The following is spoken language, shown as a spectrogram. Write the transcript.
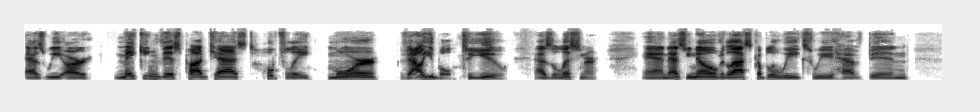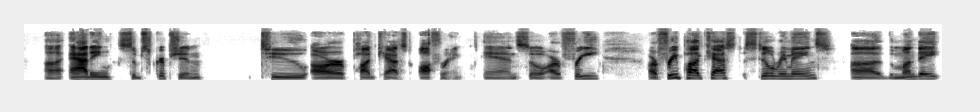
as we are making this podcast hopefully more valuable to you as a listener. And as you know, over the last couple of weeks, we have been uh, adding subscription to our podcast offering. And so our free our free podcast still remains uh, the Monday,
